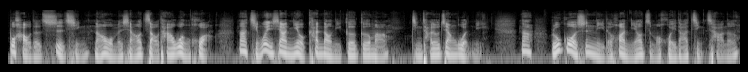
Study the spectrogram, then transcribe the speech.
不好的事情，然后我们想要找他问话。那请问一下，你有看到你哥哥吗？’警察就这样问你，那如果是你的话，你要怎么回答警察呢？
